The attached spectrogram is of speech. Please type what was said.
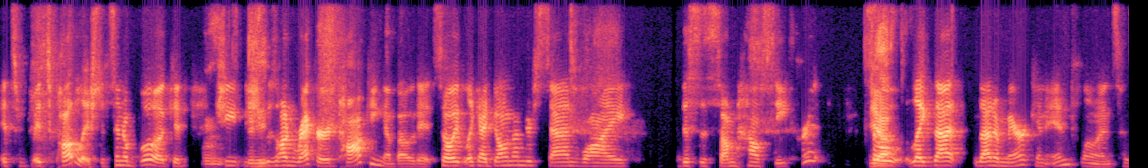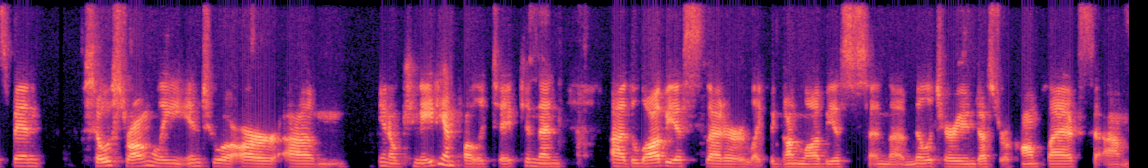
It's it's published. It's in a book. And mm, she she was on record talking about it. So it, like I don't understand why this is somehow secret so yeah. like that that american influence has been so strongly into our um you know canadian politic and then uh, the lobbyists that are like the gun lobbyists and the military industrial complex um,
